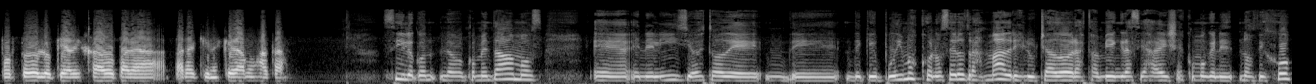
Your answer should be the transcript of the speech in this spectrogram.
por todo lo que ha dejado para, para quienes quedamos acá. Sí, lo, lo comentábamos eh, en el inicio, esto de, de, que pudimos conocer otras madres luchadoras también gracias a ella. Es como que nos dejó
